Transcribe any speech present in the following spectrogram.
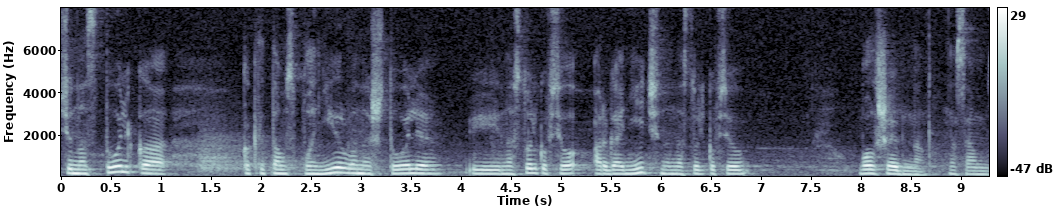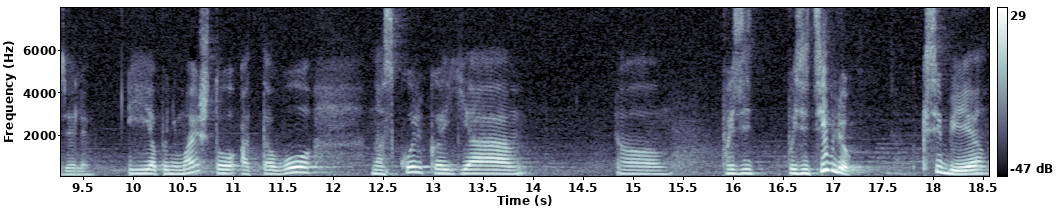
Все настолько как-то там спланировано, что ли, и настолько все органично, настолько все волшебно на самом деле. И я понимаю, что от того, насколько я э, пози позитивлю к себе,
